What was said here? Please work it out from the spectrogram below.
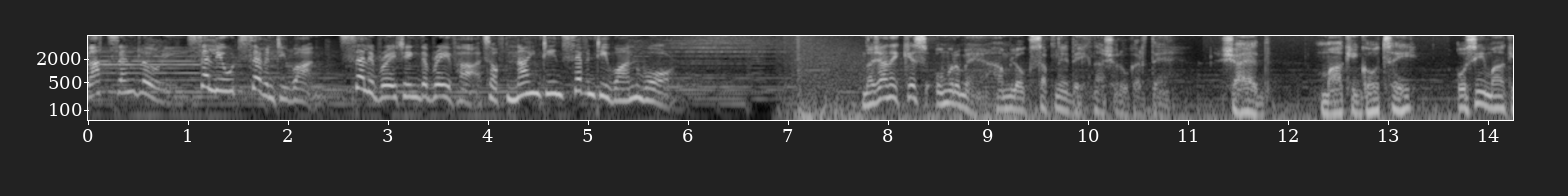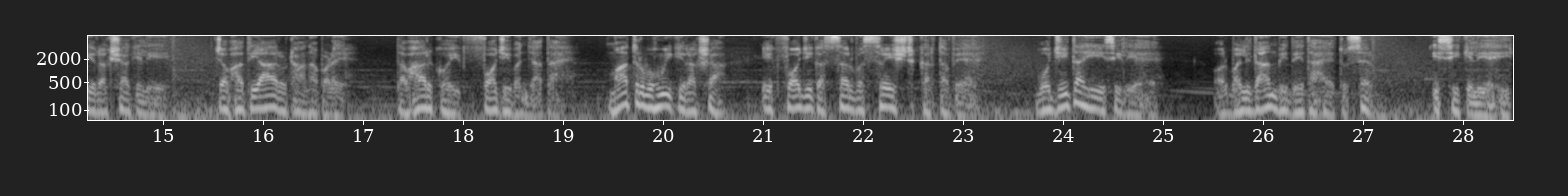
Guts and Glory. Salute 71. Celebrating the brave hearts of 1971 war. न जाने किस उम्र में हम लोग सपने देखना शुरू करते हैं शायद माँ की गोद से ही, उसी माँ की रक्षा के लिए जब हथियार उठाना पड़े, तब हर कोई फौजी बन जाता है मातृभूमि की रक्षा एक फौजी का सर्वश्रेष्ठ कर्तव्य है वो जीता ही इसीलिए है और बलिदान भी देता है तो सिर्फ़ इसी के लिए ही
